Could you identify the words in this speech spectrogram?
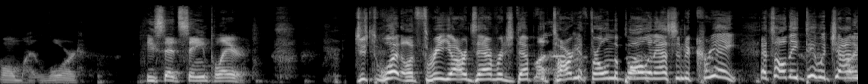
Oh my lord! He said same player. Just what a three yards average depth of target, throwing the ball and ask him to create. That's all they did with My Jonnu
